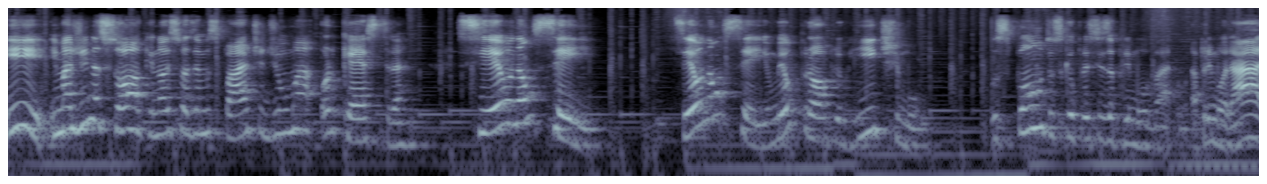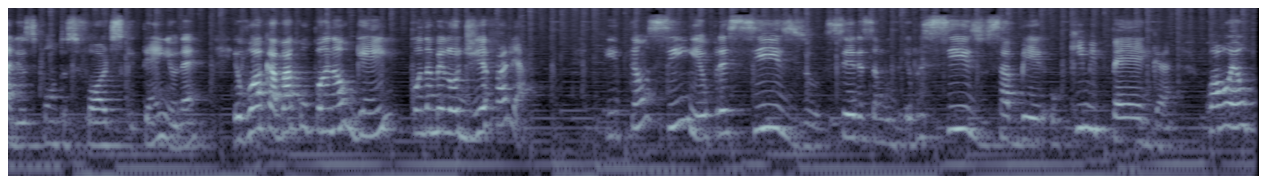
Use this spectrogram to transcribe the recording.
E imagina só que nós fazemos parte de uma orquestra. Se eu não sei, se eu não sei o meu próprio ritmo, os pontos que eu preciso aprimorar, aprimorar e os pontos fortes que tenho, né? Eu vou acabar culpando alguém quando a melodia falhar. Então, sim, eu preciso ser essa eu preciso saber o que me pega, qual é o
